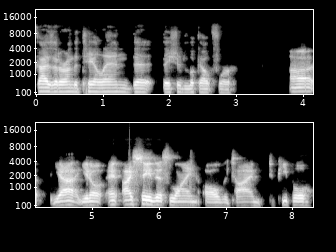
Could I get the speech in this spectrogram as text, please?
guys that are on the tail end that they should look out for? Uh, yeah, you know, and I say this line all the time to people,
